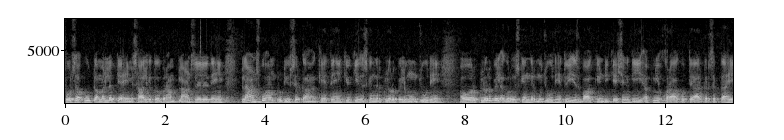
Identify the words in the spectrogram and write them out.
source of food का मतलब क्या है? मिसाल के तौर पर हम प्लांट्स ले लेते हैं। प्लांट्स को हम प्रोड्यूसर कहा, कहते हैं क्योंकि उसके अंदर क्लोरोपिल मौजूद हैं। और क्लोरोपिल अगर उसके अंदर मौजूद हैं तो ये इस बात की इंडिकेशन की अपनी खुराक को तैयार कर सकता है,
